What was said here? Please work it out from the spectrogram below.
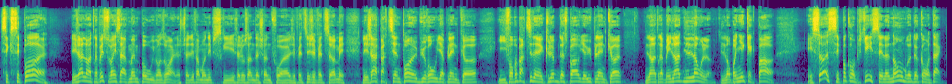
c'est que c'est pas... Euh, les gens l'ont attrapé, souvent, ils savent même pas où. Ils vont dire, ouais, là, je suis allé faire mon épicerie, je suis allé au centre d'achat une fois, j'ai fait ci, j'ai fait ça, mais les gens appartiennent pas à un bureau où il y a plein de cas. Ils font pas partie d'un club de sport où il y a eu plein de cas. Ils l'ont. Ils l'ont, là. Ils l'ont pogné quelque part. Et ça, c'est pas compliqué. C'est le nombre de contacts.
